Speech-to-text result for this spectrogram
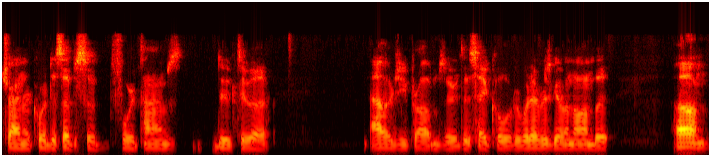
try and record this episode four times due to uh, allergy problems or this head cold or whatever's going on. But um,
